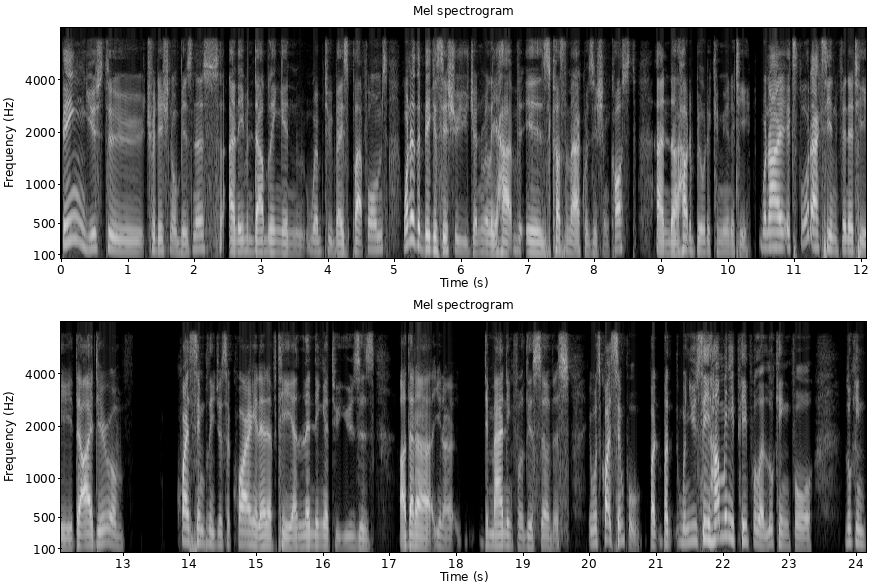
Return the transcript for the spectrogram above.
being used to traditional business and even dabbling in Web2 based platforms, one of the biggest issues you generally have is customer acquisition cost and uh, how to build a community. When I explored Axie Infinity, the idea of quite simply just acquiring an NFT and lending it to users uh, that are, you know, demanding for this service, it was quite simple. But but when you see how many people are looking for looking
